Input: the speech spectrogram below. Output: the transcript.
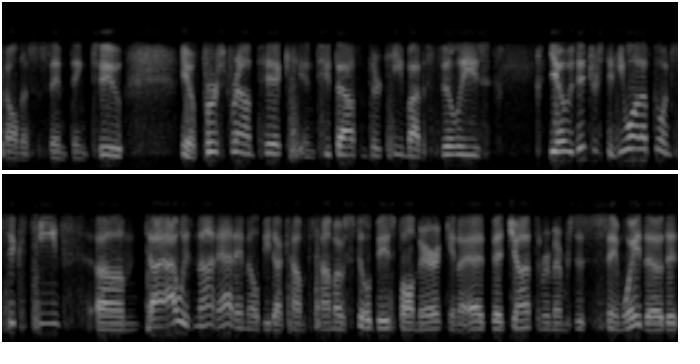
telling us the same thing too. You know, first round pick in 2013 by the Phillies. You know, it was interesting. He wound up going 16th. Um, I, I was not at MLB.com at the time. I was still at Baseball America. I, I bet Jonathan remembers this the same way, though, that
